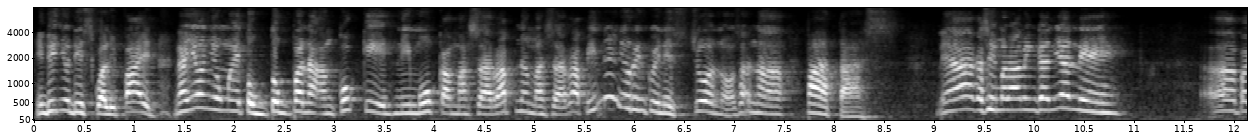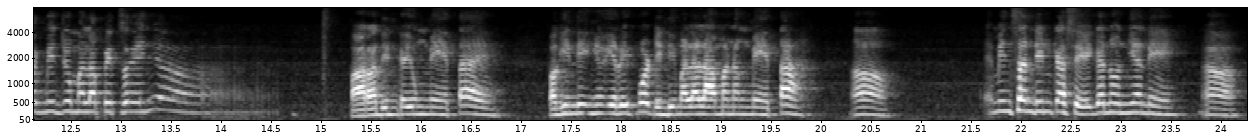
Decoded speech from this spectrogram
hindi nyo disqualified. Ngayon, yung may tugtog pa na ang cookie ni Muka, masarap na masarap, hindi nyo rin question, no? Sana patas. Yeah, kasi maraming ganyan eh. Ah, pag medyo malapit sa inyo, para din kayong meta eh. Pag hindi nyo i-report, hindi malalaman ng meta. Ah. Eh, minsan din kasi, ganun yan eh. Ah.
